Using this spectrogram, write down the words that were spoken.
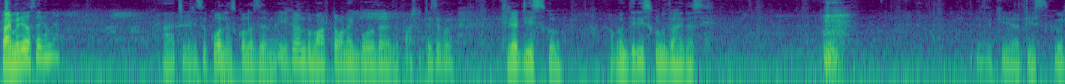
প্রাইমারি আছে এখানে? আচ্ছা এটা হচ্ছে কলেজ কলেজের কারণে তো মাঠটা অনেক বড় দেখা যায়। পাশেরটা হচ্ছে খিরাটি স্কুল আপনাদের স্কুলে হচ্ছে খিরাটি স্কুল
